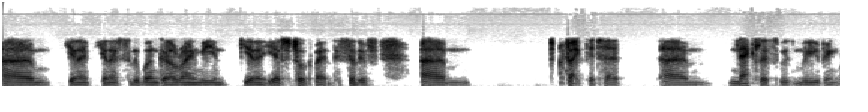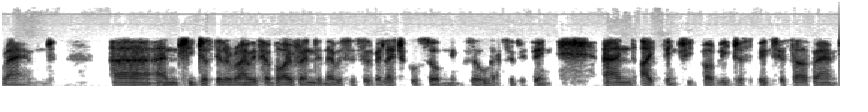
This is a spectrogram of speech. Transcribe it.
um, you know, you know, sort of one girl rang me and, you know, you had to talk about the sort of um, fact that her um, necklace was moving round. Uh, and she just did a ride with her boyfriend, and there was a sort of electrical storm, and it was all that sort of thing. And I think she'd probably just spooked herself out.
